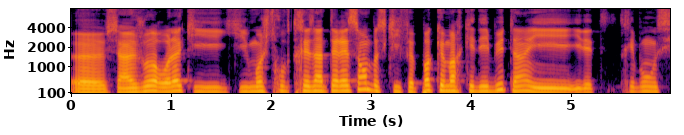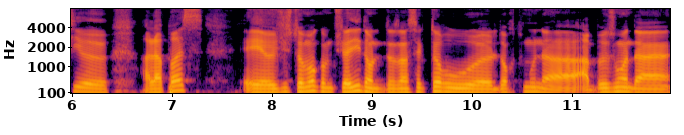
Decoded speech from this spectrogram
Euh, c'est un joueur voilà qui, qui moi je trouve très intéressant parce qu'il fait pas que marquer des buts, hein, il, il est très bon aussi euh, à la passe. Et euh, justement, comme tu l'as dit, dans, dans un secteur où Dortmund a, a besoin d'un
